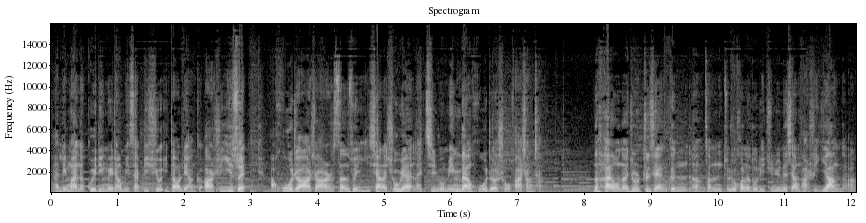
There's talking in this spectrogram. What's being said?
呃，另外呢，规定每场比赛必须有一到两个二十一岁啊或者二十二十三岁以下的球员来进入名单或者首发上场。那还有呢，就是之前跟啊咱们足球欢乐多里君君的想法是一样的啊，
